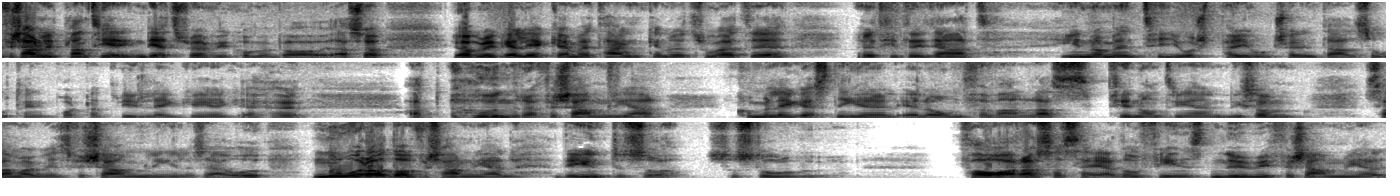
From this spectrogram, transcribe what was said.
församlingsplantering, det tror jag vi kommer behöva. Alltså, jag brukar leka med tanken och jag tror att det, när jag tittar lite grann att inom en tioårsperiod så är det inte alls otänkbart att vi lägger att hundra församlingar kommer läggas ner eller omförvandlas till någonting, liksom samarbetsförsamling eller så här. Och några av de församlingarna, det är ju inte så, så stor fara så att säga. De finns nu i församlingar,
